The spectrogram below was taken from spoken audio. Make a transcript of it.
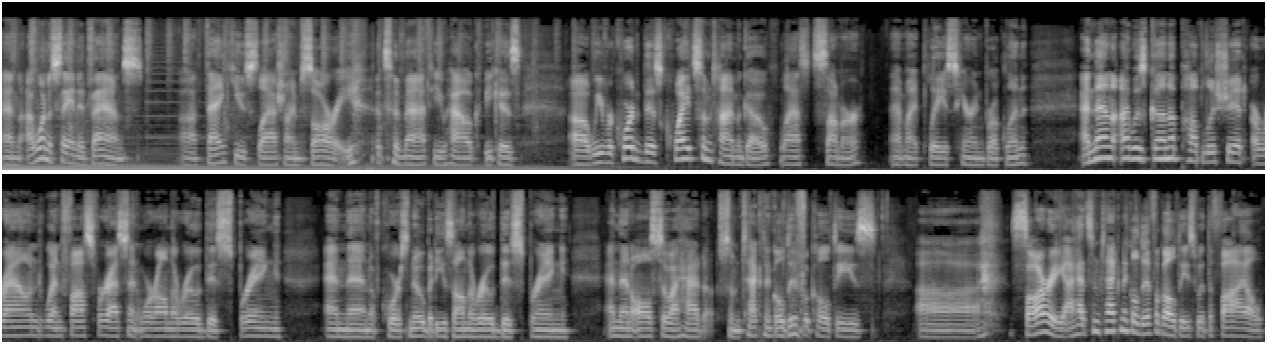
And I want to say in advance, uh, thank you slash I'm sorry to Matthew Houck because uh, we recorded this quite some time ago, last summer, at my place here in Brooklyn. And then I was gonna publish it around when Phosphorescent were on the road this spring. And then, of course, nobody's on the road this spring. And then also, I had some technical difficulties. Uh, sorry, I had some technical difficulties with the file,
